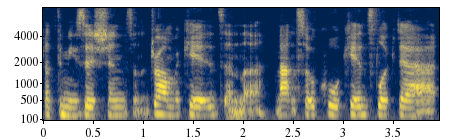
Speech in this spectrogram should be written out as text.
that the musicians and the drama kids and the not so cool kids looked at,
